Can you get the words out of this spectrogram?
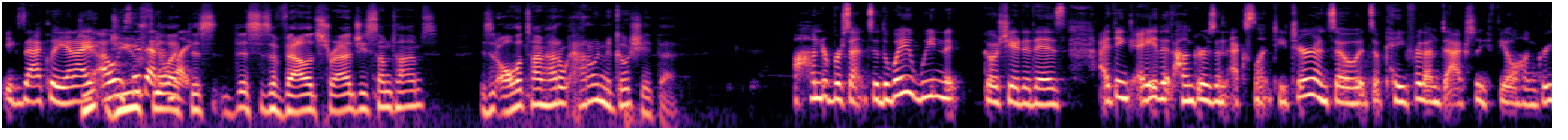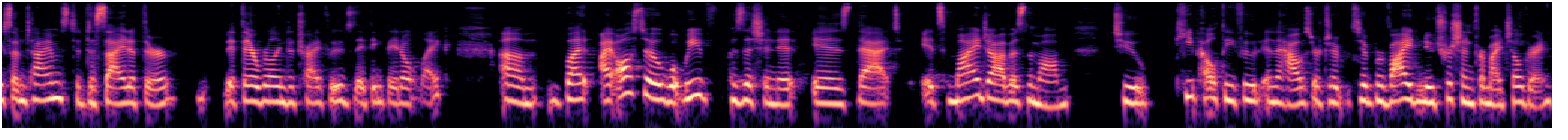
Exactly. And Do I, I always do you say feel I'm like, like this this is a valid strategy sometimes? Is it all the time? How do how do we negotiate that? 100%. So the way we negotiate it is I think A that hunger is an excellent teacher and so it's okay for them to actually feel hungry sometimes to decide if they're if they're willing to try foods they think they don't like. Um, but I also what we've positioned it is that it's my job as the mom to keep healthy food in the house or to, to provide nutrition for my children.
